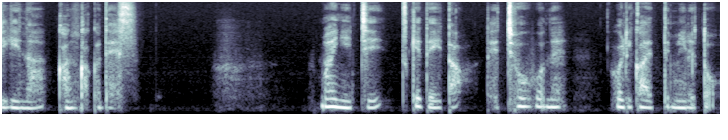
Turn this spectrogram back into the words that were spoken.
思議な感覚です。毎日つけていた手帳をね振り返ってみると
